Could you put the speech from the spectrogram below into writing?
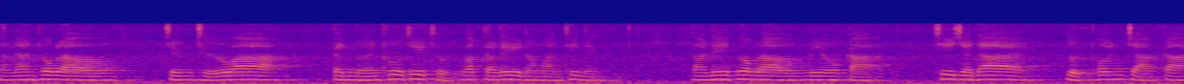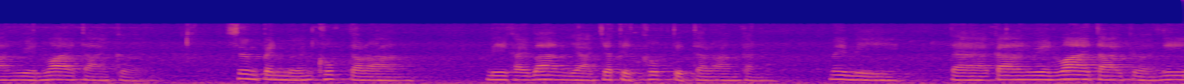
ดังนั้นพวกเราจึงถือว่าเป็นเหมือนผู้ที่ถูกลอตเตอรี่รางวัลที่หนึ่ง ตอนนี้พวกเรามีโอกาส ที่จะได้หลุดพ้นจากการเวียนว่ายตายเกิด ซึ่งเป็นเหมือนคุกตาราง มีใครบ้างอยากจะติดคุกติดตารางกัน ไม่มี แต่การเวียนว่ายตายเกิดนี้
